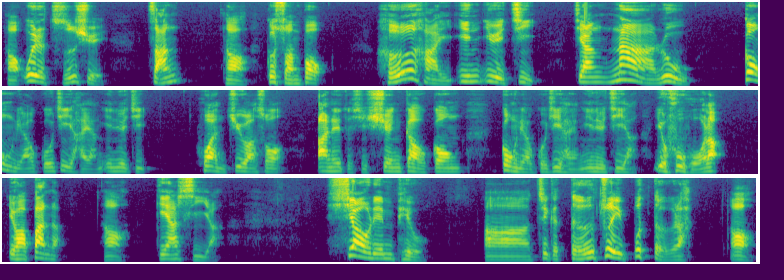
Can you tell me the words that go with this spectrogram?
好，为了止血，涨啊，个宣布河海音乐季将纳入共寮国际海洋音乐季。换句话说，安尼就是宣告公共寮国际海洋音乐季啊，又复活了，又要办了啊，惊死啊！笑脸票啊，这个得罪不得了哦。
